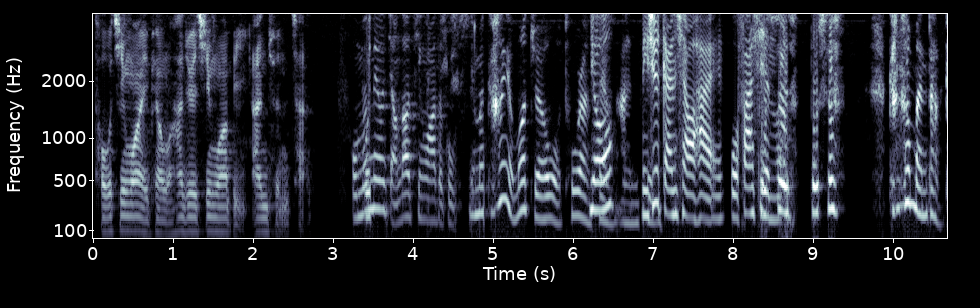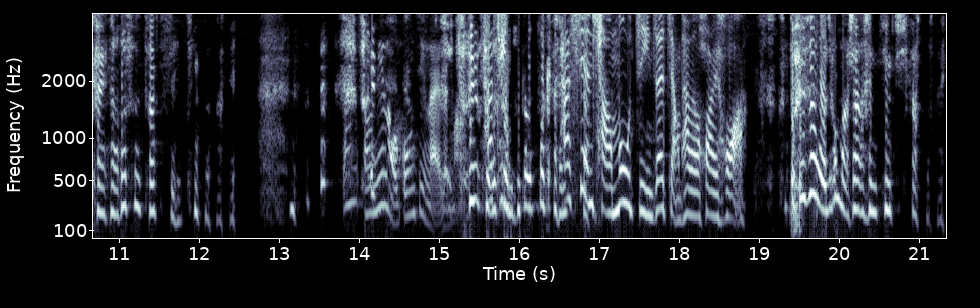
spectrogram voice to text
投青蛙一票吗？他觉得青蛙比鹌鹑惨。我们没有讲到青蛙的故事。你们刚刚有没有觉得我突然有？你去赶小孩，我发现了，不是，不是，刚刚门打开，然后是张喜进来。哦，你老公进来了吗？他什么都不敢。他现场目击你在讲他的坏话，对，所以我就马上安静下来。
